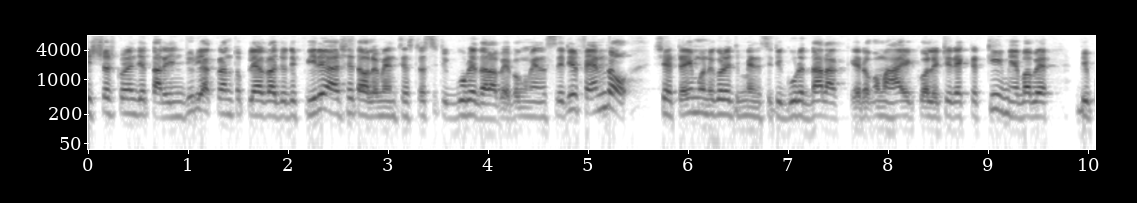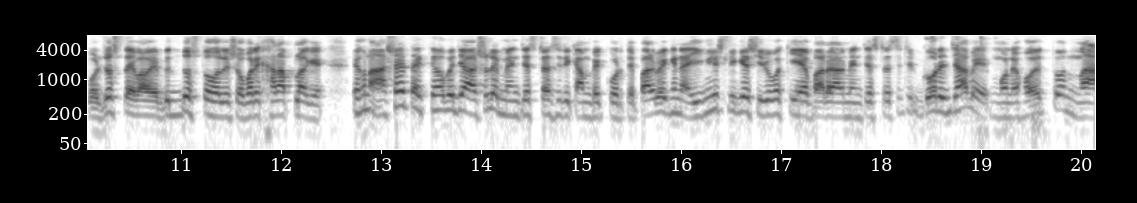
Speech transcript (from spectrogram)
বিশ্বাস করেন যে তার ইনজুরি আক্রান্ত প্লেয়াররা যদি ফিরে আসে, তাহলে ম্যানচেস্টার সিটি ঘুরে দাঁড়াবে এবং ম্যান সিটির ফ্যানরাও সেটাই মনে করে যে ম্যান সিটি ঘুরে দাঁড়াক। এরকম হাই কোয়ালিটির একটা টিম এভাবে বিপর্যস্ত এভাবে বিধ্বস্ত হলে সবারই খারাপ লাগে। এখন আশায় থাকতে হবে যে আসলে ম্যানচেস্টার সিটি কামব্যাক করতে পারবে কিনা। ইংলিশ লিগের শিরোপা কি এবার আর ম্যানচেস্টার সিটির গড়ে যাবে? মনে হয়তো না।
